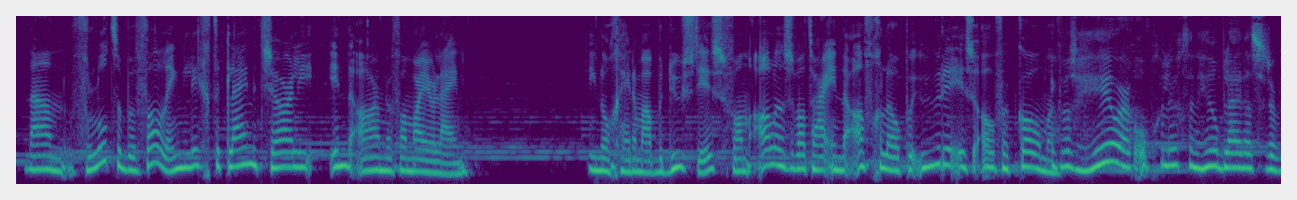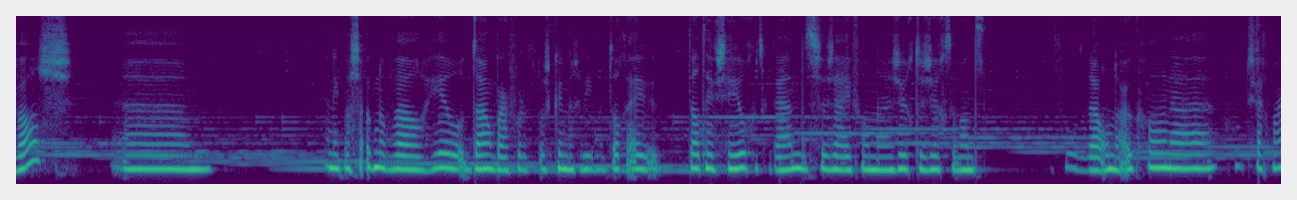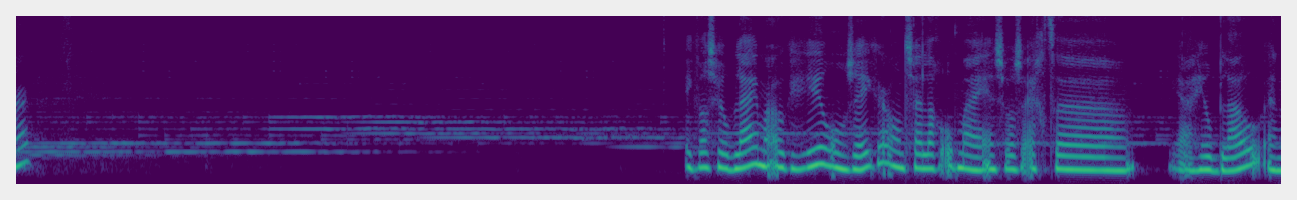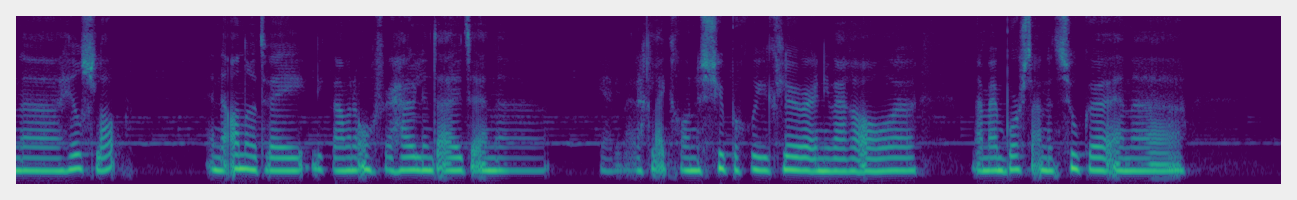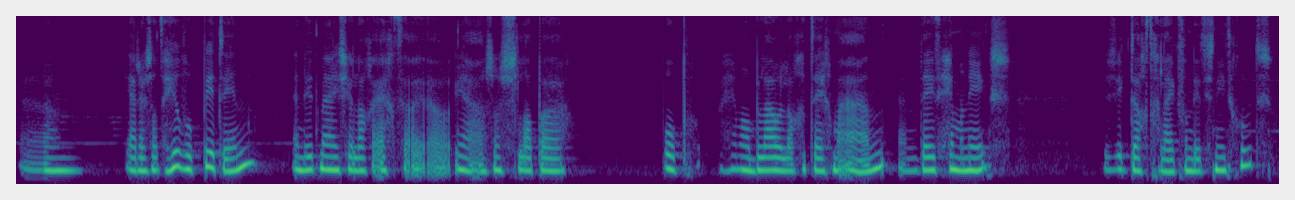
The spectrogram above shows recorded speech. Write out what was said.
Na een vlotte bevalling ligt de kleine Charlie in de armen van Marjolein die nog helemaal beduust is van alles wat haar in de afgelopen uren is overkomen. Ik was heel erg opgelucht en heel blij dat ze er was. Um, en ik was ook nog wel heel dankbaar voor de verloskundige die me toch even... Dat heeft ze heel goed gedaan. Dat ze zei van uh, zuchten, zuchten, want het voelde daaronder ook gewoon uh, goed, zeg maar. Ik was heel blij, maar ook heel onzeker, want zij lag op mij en ze was echt uh, ja, heel blauw en uh, heel slap. En de andere twee, die kwamen er ongeveer huilend uit en uh, ja, die waren gelijk gewoon een super goede kleur en die waren al naar mijn borst aan het zoeken en um, ja, er zat heel veel pit in. En dit meisje lag echt ja, als een slappe pop, helemaal blauw lag het tegen me aan en deed helemaal niks. Dus ik dacht gelijk van dit is niet goed.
